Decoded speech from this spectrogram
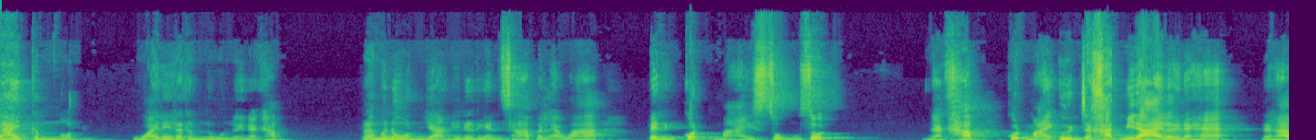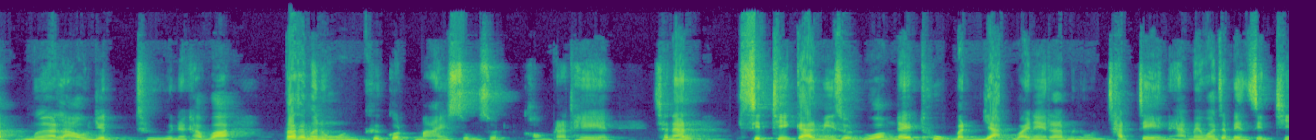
ได้กำหนดไว้ในรัฐธรรมนูญเลยนะครับ รัฐธรรมนูญอย่างที่นักเรียนทราบไปแล้วว่า เป็นกฎหมายสูงสุดนะครับกฎหมายอื่นจะขัดไม่ได้เลยนะฮะนะครับเมื่อเรายึดถือนะครับว่ารัฐธรรมนูญคือกฎหมายสูงสุดของประเทศ ฉะนั้นสิทธิการมีส่วนร่วมได้ถูกบัญญัติไว้ในรัฐธรรมนูญชัดเจนนะฮะไม่ว่าจะเป็นสิทธิ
